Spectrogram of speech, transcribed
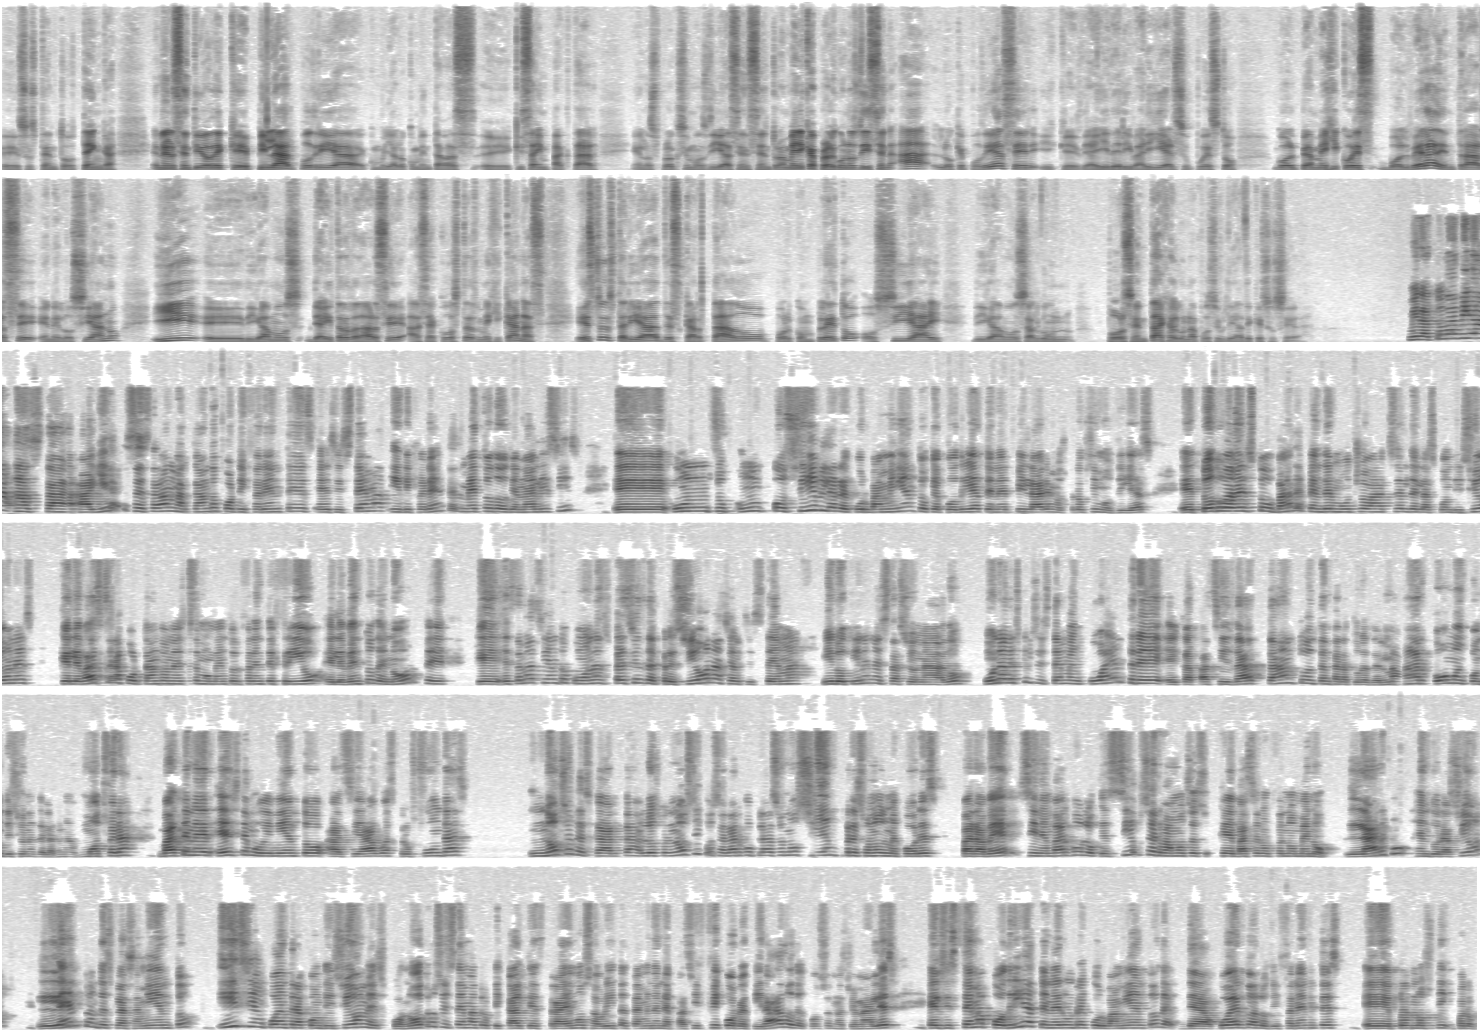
eh, sustento tenga, en el sentido de que Pilar podría, como ya lo comentabas, eh, quizá impactar en los próximos días en Centroamérica, pero algunos dicen, ah, lo que podría ser y que de ahí derivaría el supuesto golpe a México es volver a adentrarse en el océano y, eh, digamos, de ahí trasladarse hacia costas mexicanas. ¿Esto estaría descartado por completo o si hay, digamos, algún porcentaje, alguna posibilidad de que suceda? Mira, todavía hasta ayer se estaban marcando por diferentes eh, sistemas y diferentes métodos de análisis eh, un, posible recurvamiento que podría tener Pilar en los próximos días. Eh, todo esto va a depender mucho, Axel, de las condiciones que le va a estar aportando en este momento el Frente Frío, el evento de norte que están haciendo como una especie de presión hacia el sistema y lo tienen estacionado. Una vez que el sistema encuentre eh, capacidad tanto en temperaturas del mar como en condiciones de la atmósfera, va a tener este movimiento hacia aguas profundas. No se descarta, los pronósticos a largo plazo no siempre son los mejores para ver, sin embargo, lo que sí observamos es que va a ser un fenómeno largo en duración lento en desplazamiento y si encuentra condiciones con otro sistema tropical que traemos ahorita también en el Pacífico retirado de costas nacionales, el sistema podría tener un recurvamiento de, acuerdo a los diferentes eh,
